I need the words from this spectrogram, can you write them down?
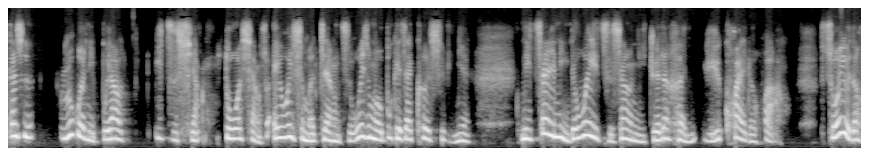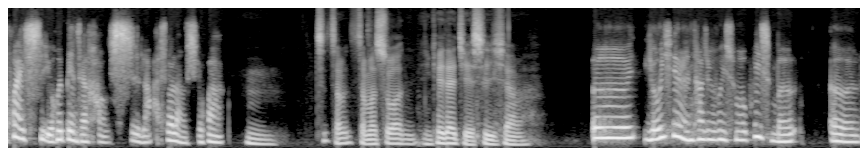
但是如果你不要一直想多想说，哎，为什么这样子？为什么我不可以在课室里面？你在你的位置上，你觉得很愉快的话，所有的坏事也会变成好事啦。说老实话，嗯，怎么怎么说？你可以再解释一下吗？呃，有一些人他就会说，为什么呃，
